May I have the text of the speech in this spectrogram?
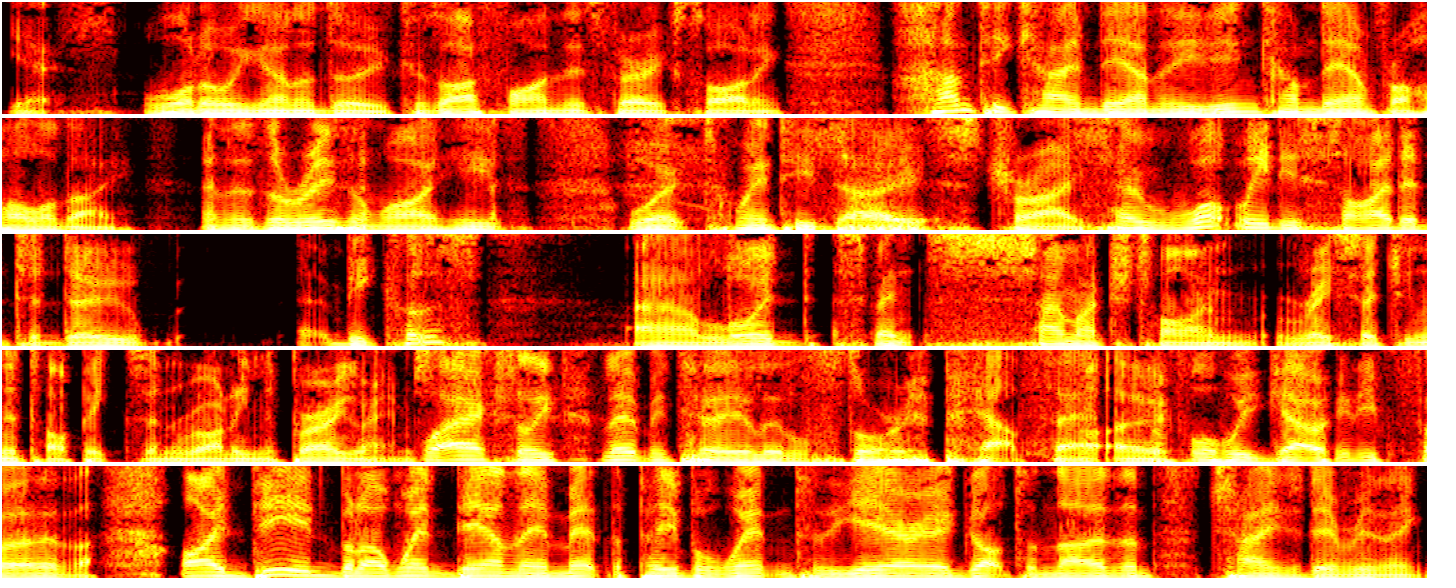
yes, what are we going to do? Because I find this very exciting. Hunty came down and he didn't come down for a holiday. And there's a reason why he's worked 20 So- days straight. So what we decided to do, because uh, Lloyd spent so much time researching the topics and writing the programs. Well, actually, let me tell you a little story about that Uh-oh. before we go any further. I did, but I went down there, met the people, went into the area, got to know them, changed everything.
